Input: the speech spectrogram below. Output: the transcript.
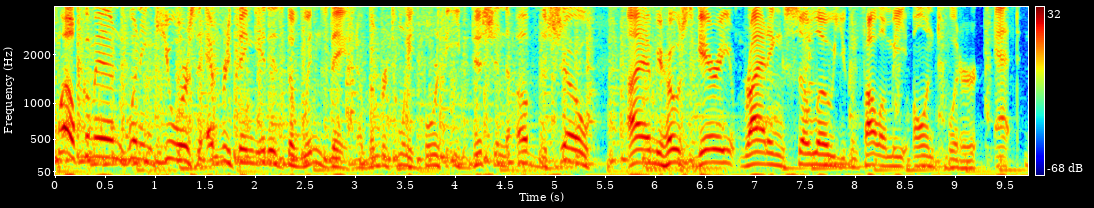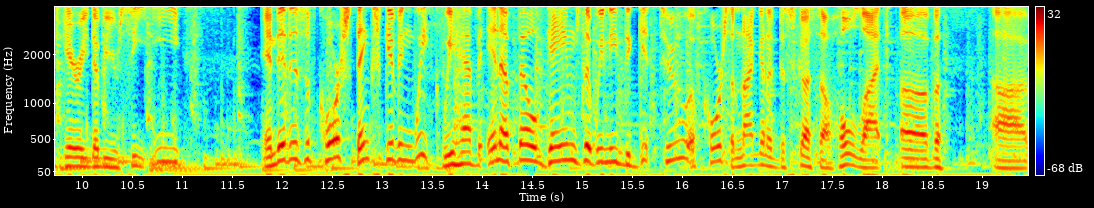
Welcome in, Winning Cures Everything. It is the Wednesday, November 24th edition of the show. I am your host, Gary, riding solo. You can follow me on Twitter at GaryWCE. And it is, of course, Thanksgiving week. We have NFL games that we need to get to. Of course, I'm not going to discuss a whole lot of uh,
